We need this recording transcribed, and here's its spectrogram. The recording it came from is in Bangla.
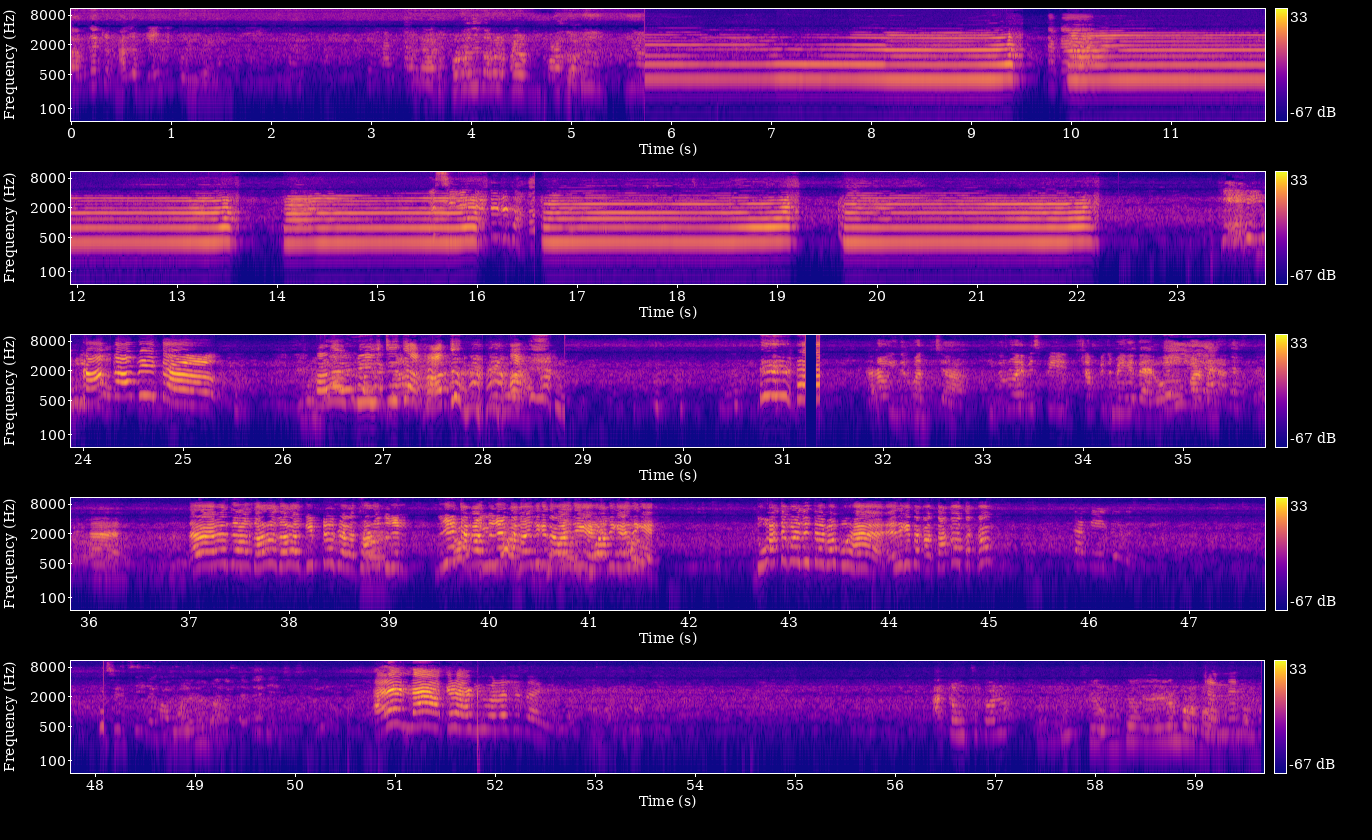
বাবুকে একটা ভালো গেঞ্জি পরিবে না। ফটো তারপরে পড়াতে হয় টাকা ওই সিলিন্ডারটা একটু ঢাকা টাকাবি তো আরে বৃষ্টিতে হাতে আরে ও ইঁদুর বাচ্চা। ইঁদুর হেভি স্পিড সব কিছু ভেঙে দেয় ও পারবে না। হ্যাঁ। দাঁড়া, এবার ধরো ধরো গিফট উঠালো ধরো দুজন দুজন তাকাও দুজন তাকাও এদিকে তাকাও এদিকে এদিকে এদিকে। দু হাতে করে দিতে হবে বাবু হ্যাঁ এদিকে তাকাও তাকাও তাকাও। আরে না ওকে রাখি বলাতে চাই আটটা উঁচু করো উল্টে উল্টে এরকম করে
